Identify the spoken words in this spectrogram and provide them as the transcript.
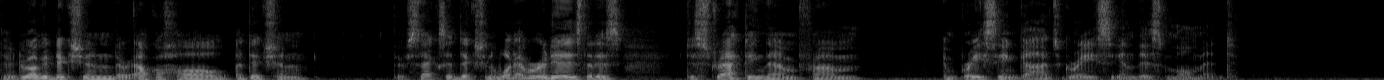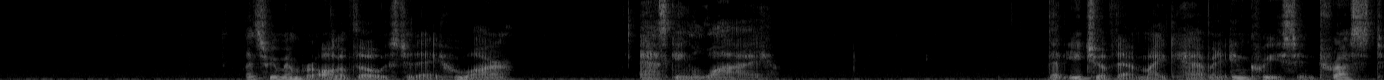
their drug addiction, their alcohol addiction, their sex addiction, whatever it is that is distracting them from embracing God's grace in this moment. Let's remember all of those today who are asking why. That each of them might have an increase in trust,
